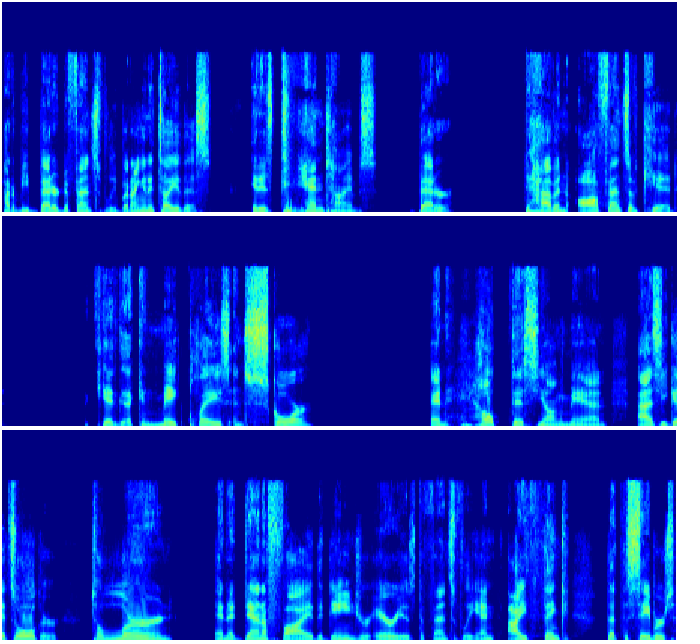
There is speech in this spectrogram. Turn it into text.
how to be better defensively. But I'm going to tell you this it is 10 times better to have an offensive kid, a kid that can make plays and score and help this young man as he gets older to learn and identify the danger areas defensively. And I think that the Sabres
